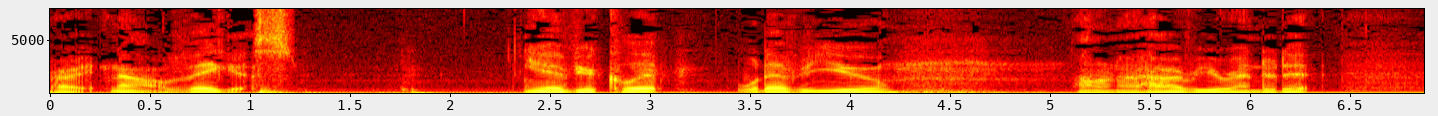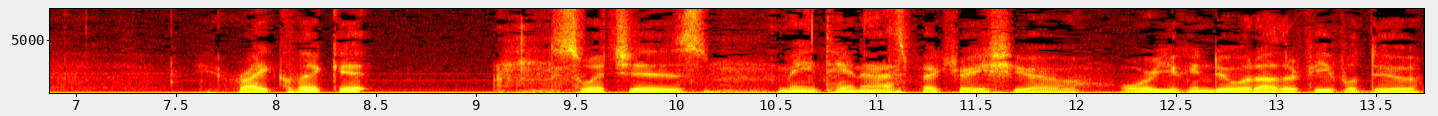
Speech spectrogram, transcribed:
Alright, now Vegas. You have your clip whatever you, I don't know, however you rendered it. Right click it, switches, maintain aspect ratio, or you can do what other people do,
